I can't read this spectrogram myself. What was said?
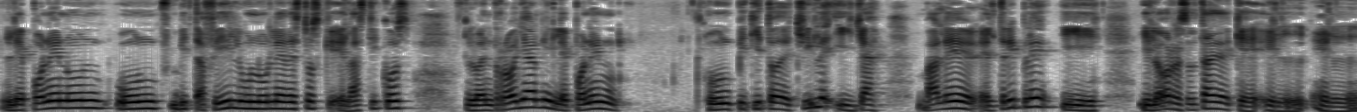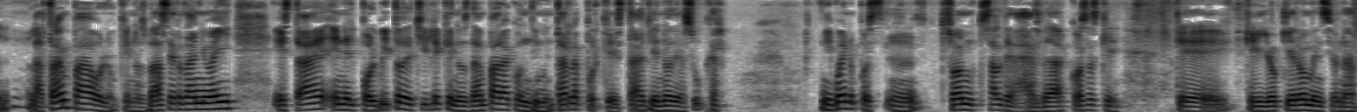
le ponen un, un vitafil, un hule de estos elásticos, lo enrollan y le ponen un piquito de chile y ya, vale el triple y, y luego resulta de que el, el, la trampa o lo que nos va a hacer daño ahí está en el polvito de chile que nos dan para condimentarla porque está lleno de azúcar. Y bueno, pues eh, son salvedades, ¿verdad? Cosas que, que, que yo quiero mencionar.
